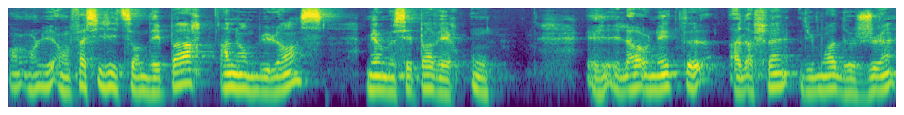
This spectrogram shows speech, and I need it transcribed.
on, facilite son départ en ambulance, mais on ne sait pas vers où. Et, là, on est à la fin du mois de juin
